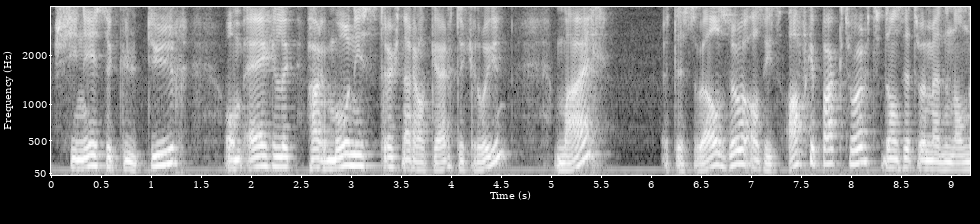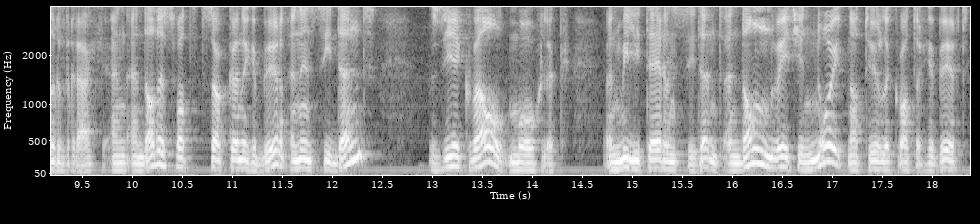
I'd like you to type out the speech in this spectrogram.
Chinese cultuur om eigenlijk harmonisch terug naar elkaar te groeien. Maar het is wel zo, als iets afgepakt wordt, dan zitten we met een andere vraag. En, en dat is wat zou kunnen gebeuren. Een incident zie ik wel mogelijk een militair incident. En dan weet je nooit natuurlijk wat er gebeurt.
